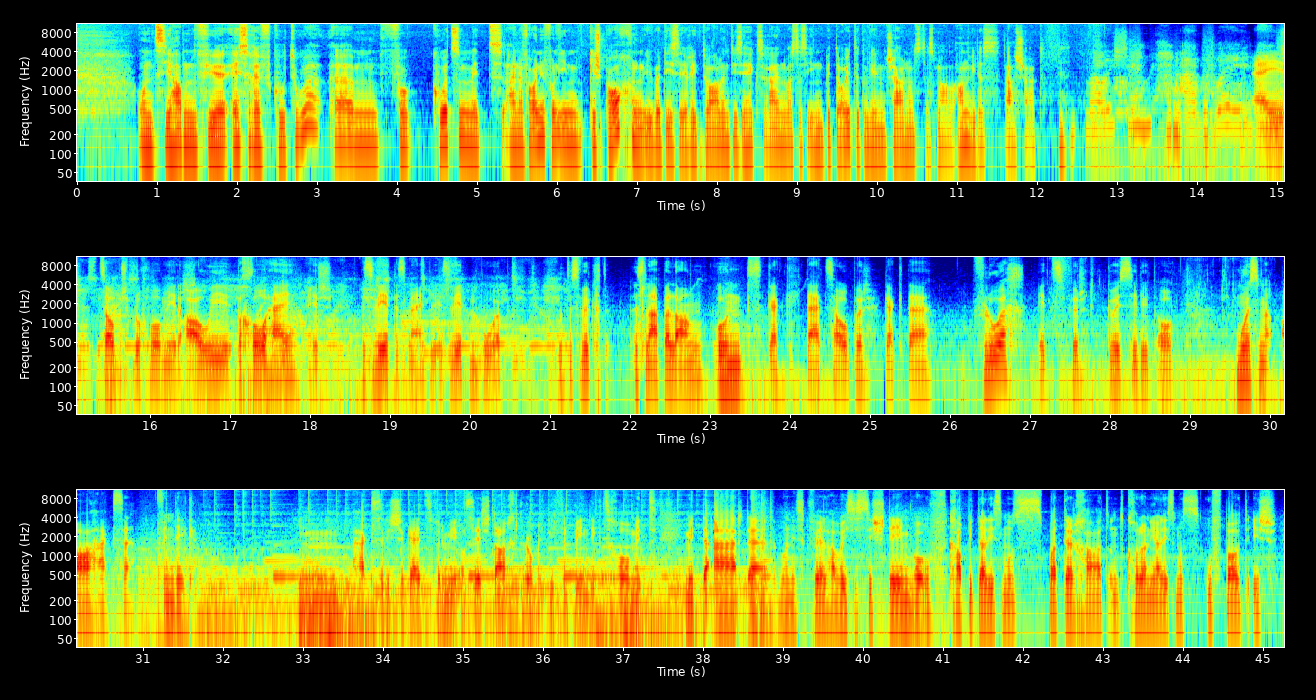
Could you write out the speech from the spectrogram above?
Und sie haben für SRF Kultur ähm, vor kurzem mit einer Freundin von Ihnen gesprochen über diese Rituale und diese Hexereien, was das Ihnen bedeutet. Und wir schauen uns das mal an, wie das ausschaut. Ein Zauberspruch, den wir alle bekommen haben, ist, es wird ein Mädchen, es wird ein Bub. Und das wirkt ein Leben lang. Und gegen diesen Zauber, gegen diesen Fluch, jetzt für gewisse Leute auch, muss man anhexen, finde ich. Im Hexerischen geht es für mich auch sehr stark darum, in Verbindung zu kommen mit, mit der Erde, wo ich das Gefühl habe, unser System, das auf Kapitalismus, Patriarchat und Kolonialismus aufgebaut ist,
